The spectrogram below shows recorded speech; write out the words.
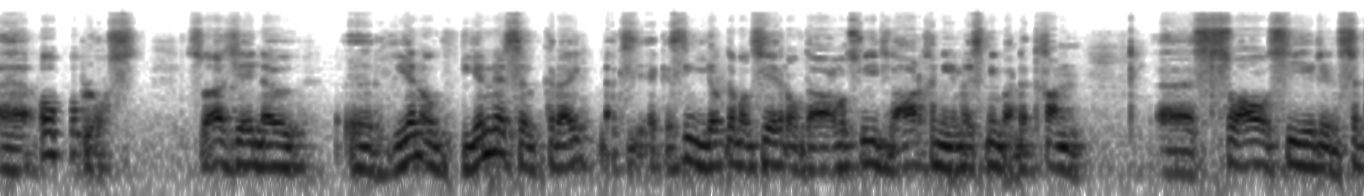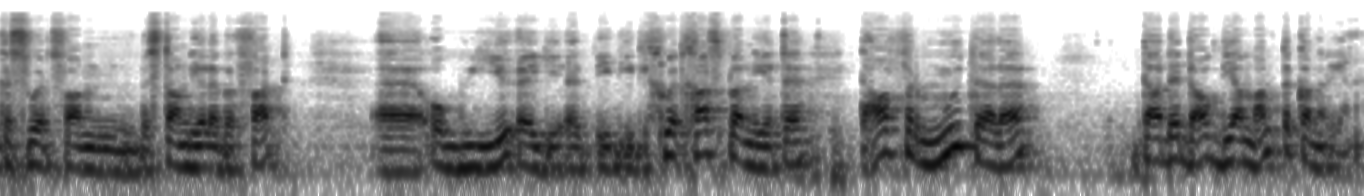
uh, oplos. So as jy nou uh, reën op Venus sou kry, ek ek is nie heeltemal seker of daar al so iets waargeneem is nie, maar dit gaan uh swaalsuur en sulke soort van bestanddele bevat uh op die die, die die groot gasplanete daar vermoed hulle dat dit dalk diamante kan reën.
